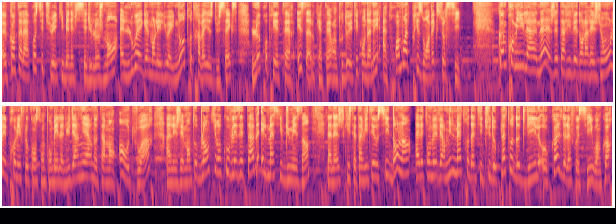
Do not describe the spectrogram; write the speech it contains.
Euh, quant à la prostituée qui bénéficiait du logement, elle louait également les lieux à une autre travailleuse du sexe. Le propriétaire et sa locataire ont tous deux été condamnés à trois mois de prison avec sursis. Promis, la neige est arrivée dans la région. Les premiers flocons sont tombés la nuit dernière, notamment en Haute-Loire. Un léger manteau blanc qui recouvre les étables et le massif du Mézin. La neige qui s'est invitée aussi dans l'Ain. Elle est tombée vers 1000 mètres d'altitude au plateau d'Hauteville, au col de la Faucille ou encore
